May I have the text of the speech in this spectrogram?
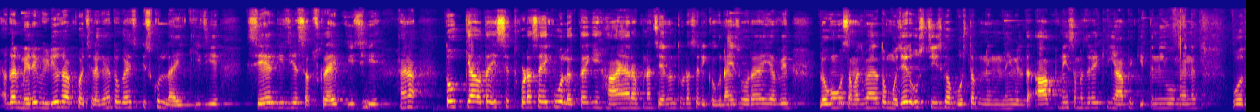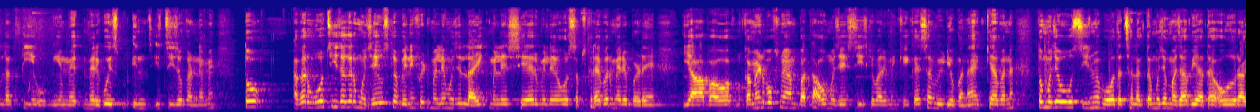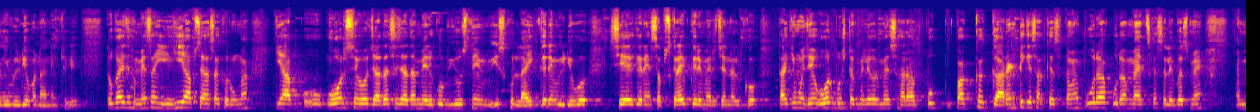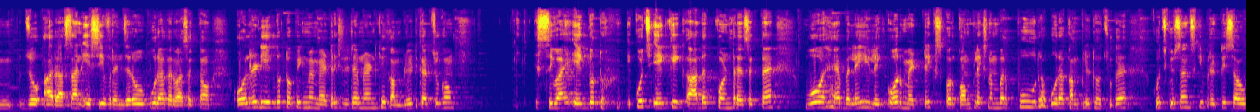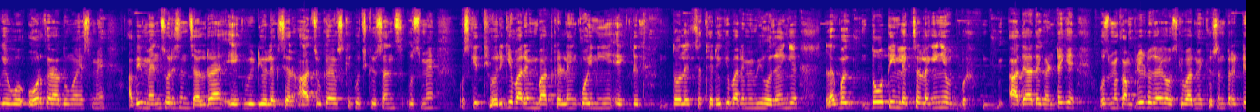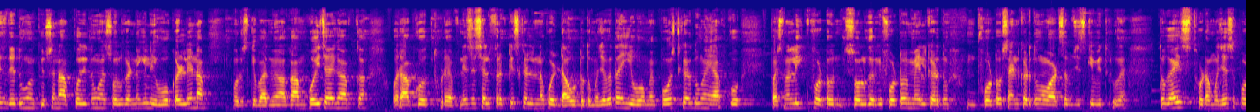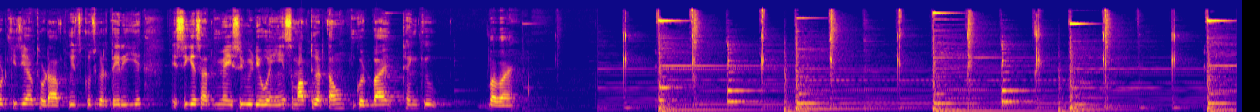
अगर मेरे वीडियोस आपको अच्छे लगे हैं तो गैस इसको लाइक कीजिए शेयर कीजिए सब्सक्राइब कीजिए है ना? तो क्या होता है इससे थोड़ा सा एक वो लगता है कि हाँ यार अपना चैनल थोड़ा सा रिकॉग्नाइज हो रहा है या फिर लोगों को समझ में आ रहा है तो मुझे उस चीज़ का बूस्टअप नहीं, नहीं मिलता। आप नहीं समझ रहे कि यहाँ पर कितनी वो मेहनत वो लगती है होगी मेरे को इस इन इस चीज़ों करने में। तो अगर वो चीज़ अगर मुझे, उसका बेनिफिट मिले, मुझे लाइक मिले शेयर मिले और सब्सक्राइबर मेरे बढ़े, या आप आओ, आप कमेंट बॉक्स में आप बताओ मुझे इस चीज़ के बारे में कि कैसा वीडियो बना है, क्या बना तो मुझे वो उस चीज़ में बहुत अच्छा लगता है, मुझे मज़ा भी आता है और आगे वीडियो बनाने के लिए। तो गाइज़ हमेशा यही आपसे आशा करूँगा कि आप और से और ज़्यादा से ज़्यादा मेरे को व्यूज़ दें, इसको लाइक करें वीडियो को शेयर करें सब्सक्राइब करें मेरे चैनल को, ताकि मुझे और बूस्टअप मिले और मैं सारा पक्का गारंटी के साथ कह सकता हूँ, मैं पूरा पूरा मैथ्स का सिलेबस में जो राजस्थान ए सी रेंजर है, वो पूरा करवा सकता हूँ। ऑलरेडी एक दो टॉपिक में मैट्रिक्स डिटर्मिनेंट के कंप्लीट कर चुका हूँ। सिवाय एक दो कुछ एक एक आधा पॉइंट रह सकता है। वो है भले ही और मैट्रिक्स और कॉम्प्लेक्स नंबर पूरा पूरा कंप्लीट हो चुका है। कुछ क्वेश्चंस की प्रैक्टिस होगी वो और करा दूँगा इसमें। अभी मैंसुरेशन चल रहा है, एक वीडियो लेक्चर आ चुका है, उसके कुछ क्वेश्चंस उसमें। उसकी थ्योरी के बारे में बात कर लेंगे, कोई नहीं है, एक दो लेक्चर थ्योरी के बारे में भी हो जाएँगे। लगभग दो तीन लेक्चर लगेंगे आधे आधे घंटे के, उसमें कंप्लीट हो जाएगा। उसके बाद में क्वेश्चन प्रैक्टिस दे दूँगा क्वेश्चन आपको दे दूँगा सोल्व करने के लिए, वो कर लेना। और उसके बाद में काम हो ही जाएगा आपका। और आपको थोड़े अपने से सेल्फ प्रैक्टिस कर लेना, कोई डाउट हो तो मुझे बताइए, वो मैं पोस्ट कर दूँगा या आपको पर्सनली फ़ोटो सोल्व करके फ़ोटो मेल कर दूँ फ़ोटो सेंड कर दूँगा व्हाट्सअप जिसके भी थ्रू है। तो गाइज़ थोड़ा मुझे सपोर्ट कीजिए, आप थोड़ा आप कुछ करते रहिए। इसी के साथ मैं इसी वीडियो को यहीं समाप्त करता हूँ। Good bye thank you bye bye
